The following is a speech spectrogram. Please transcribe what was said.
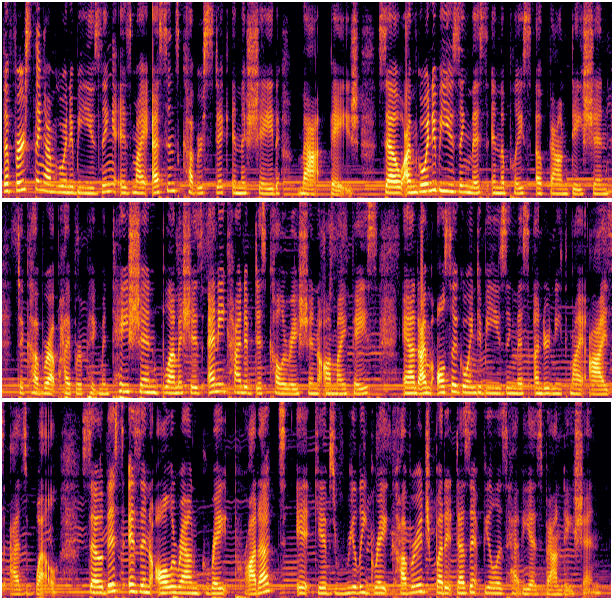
The first thing I'm going to be using is my Essence Cover Stick in the shade Matte Beige. So I'm going to be using this in the place of foundation to cover up hyperpigmentation, blemishes, any kind of discoloration on my face. And I'm also going to be using this underneath my eyes as well. So this is an all-around great product. It gives really great coverage, but it doesn't feel as heavy as foundation.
